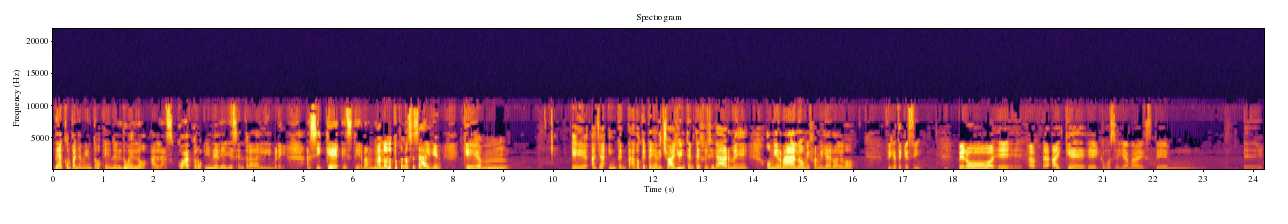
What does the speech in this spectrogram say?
de acompañamiento en el duelo a las cuatro y media y es entrada libre. Así que, este, vamos, Manolo, ¿tú conoces a alguien que mm, eh, haya intentado, que te haya dicho, ah, yo intenté suicidarme, o mi hermano, o mi familiar o algo? Fíjate que sí, pero eh, hay que, eh, ¿cómo se llama? Este, mm, eh,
